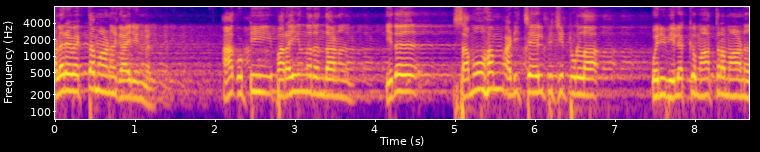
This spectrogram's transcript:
വളരെ വ്യക്തമാണ് കാര്യങ്ങൾ. ആ കുട്ടി പറയുന്നത് എന്താണ് ഇത് സമൂഹം അടിച്ചേൽപ്പിച്ചിട്ടുള്ള ഒരു വിലക്ക് മാത്രമാണ്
